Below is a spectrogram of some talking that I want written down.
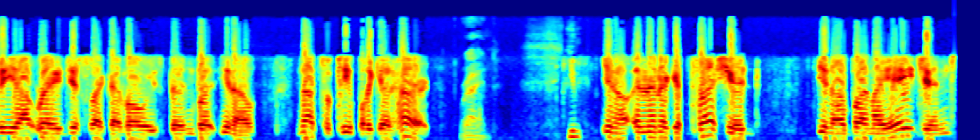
be outrageous like I've always been, but you know, not for people to get hurt. Right. You know, and then I get pressured, you know, by my agents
